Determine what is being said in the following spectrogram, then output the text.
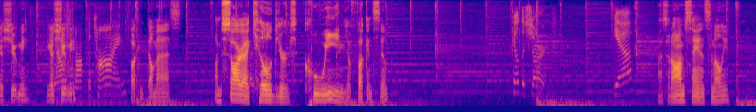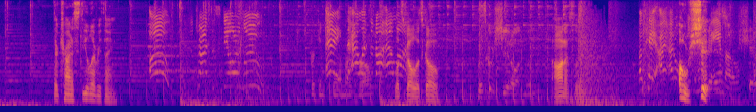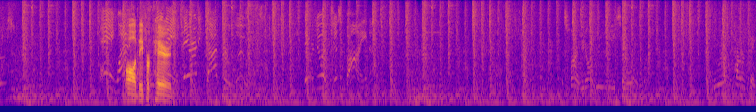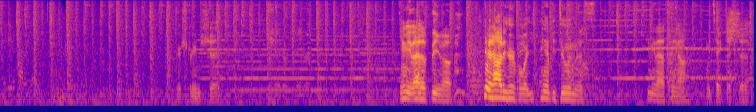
You gonna shoot me? You gonna shoot me? not the time. Fucking dumbass. I'm sorry I killed your queen, you fucking simp. Kill the shark. Yeah? That's what I'm saying, Smelly. They're trying to steal everything. Oh! They're trying to steal our loot! Freaking Hey, scammers, bro. are not allies! Let's go, let's go. Let's go shit on them. Honestly. Okay, I, I don't Oh, even shit. Oh, they prepared. They already got their loot. They were doing just fine. We don't really need to stay away. It's fine. We don't have a powder keg. We need a powder keg. Your stream shit. Shitter, shitter. Give me that Athena. Get out of here, boy. You can't be doing this. Give me that Athena. We take this shit.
